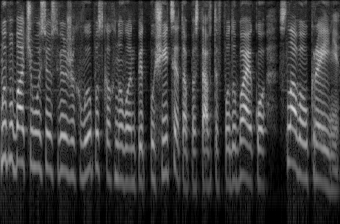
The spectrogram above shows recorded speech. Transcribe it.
Ми побачимося у свіжих випусках новин. Підпишіться та поставте вподобайку. Слава Україні!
